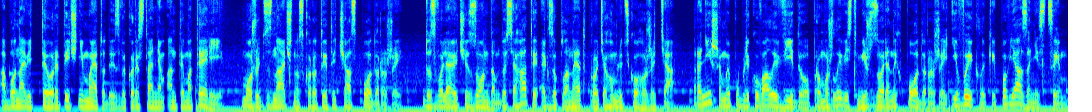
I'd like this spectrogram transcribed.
або навіть теоретичні методи з використанням антиматерії, можуть значно скоротити час подорожей, дозволяючи зондам досягати екзопланет протягом людського життя. Раніше ми публікували відео про можливість міжзоряних подорожей і виклики, пов'язані з цим.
